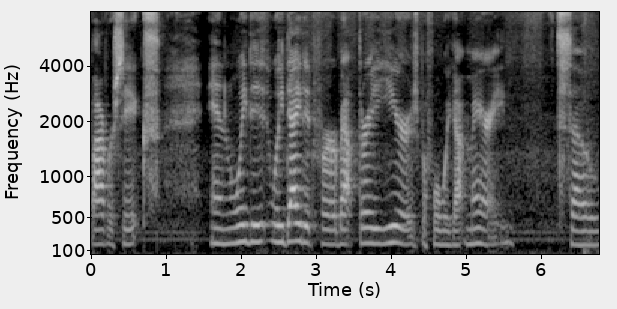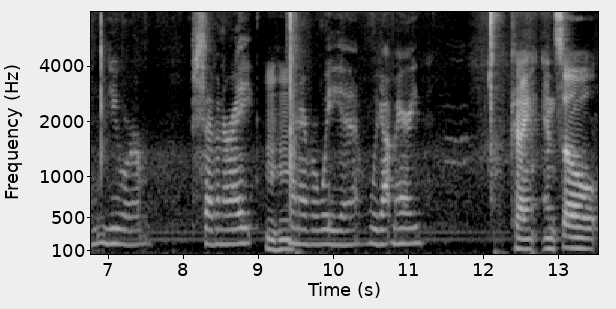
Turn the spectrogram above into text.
five or six, and we did we dated for about three years before we got married. So you were seven or 8 Mm-hmm. whenever we uh, we got married. Okay, and so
